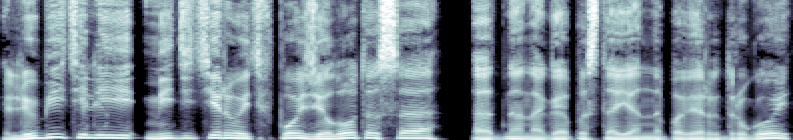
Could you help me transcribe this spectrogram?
любителей медитировать в позе лотоса, одна нога постоянно поверх другой,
